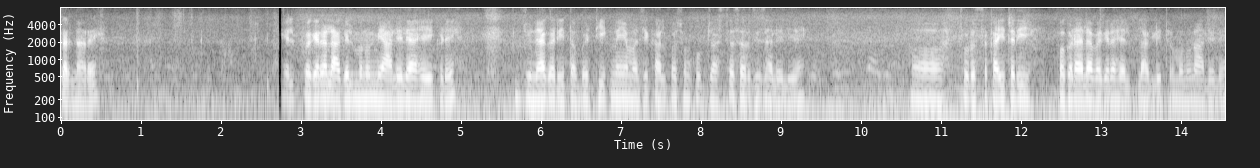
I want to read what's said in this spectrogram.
करणार आहे. हेल्प वगैरे लागेल म्हणून मी आलेले आहे इकडे. जुन्या घरी तब्येत ठीक नाही आहे माझी. कालपासून खूप जास्त सर्दी झालेली आहे. थोडंसं काहीतरी पकडायला वगैरे हेल्प लागली तर म्हणून आलेले.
